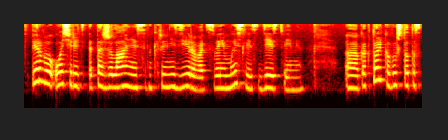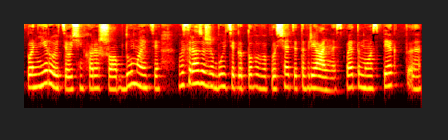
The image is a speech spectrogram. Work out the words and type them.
В первую очередь это желание синхронизировать свои мысли с действиями. Э, как только вы что-то спланируете очень хорошо, обдумаете, вы сразу же будете готовы воплощать это в реальность. Поэтому аспект э,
